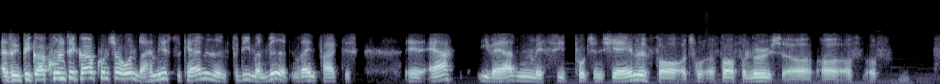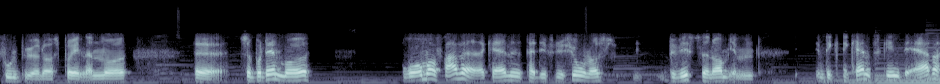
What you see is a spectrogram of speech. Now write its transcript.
altså det gør, kun, det gør kun så ondt at have mistet kærligheden, fordi man ved, at den rent faktisk øh, er i verden med sit potentiale for at, for at forløse og, og, og, og fuldbyrdet os på en eller anden måde. Øh, så på den måde rummer fraværet af kærlighed per definition også bevidstheden om, jamen, jamen det, det kan ske, det er der,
